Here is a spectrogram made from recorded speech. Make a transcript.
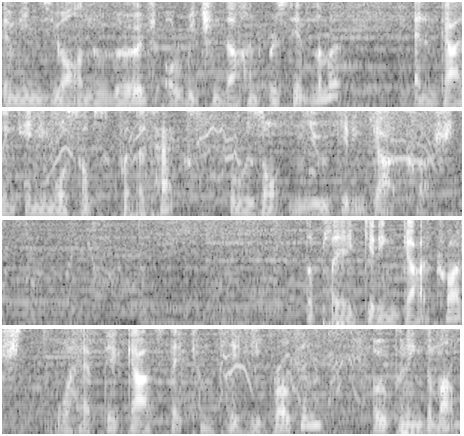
it means you are on the verge of reaching the 100% limit and guarding any more subsequent attacks will result in you getting guard crushed. The player getting guard crushed will have their guard state completely broken, opening them up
